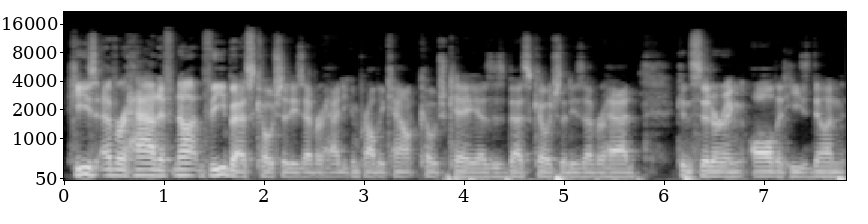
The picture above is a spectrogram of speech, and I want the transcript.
he's ever had, if not the best coach that he's ever had. You can probably count Coach K as his best coach that he's ever had, considering all that he's done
